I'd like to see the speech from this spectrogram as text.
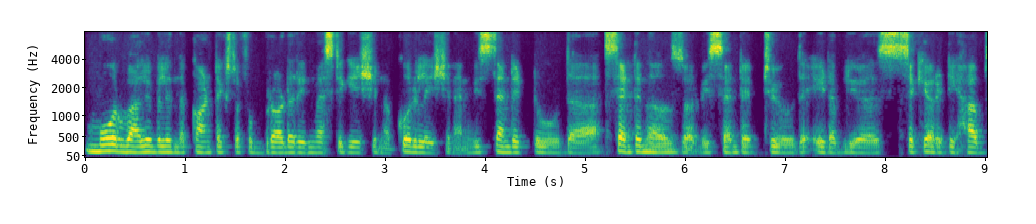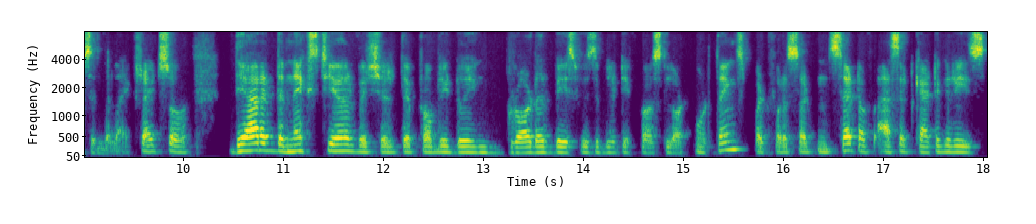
more valuable in the context of a broader investigation or correlation and we send it to the sentinels or we send it to the aws security hubs and the like, right? So they are at the next tier which is they're probably doing broader base visibility across a lot more things. But for a certain set of asset categories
